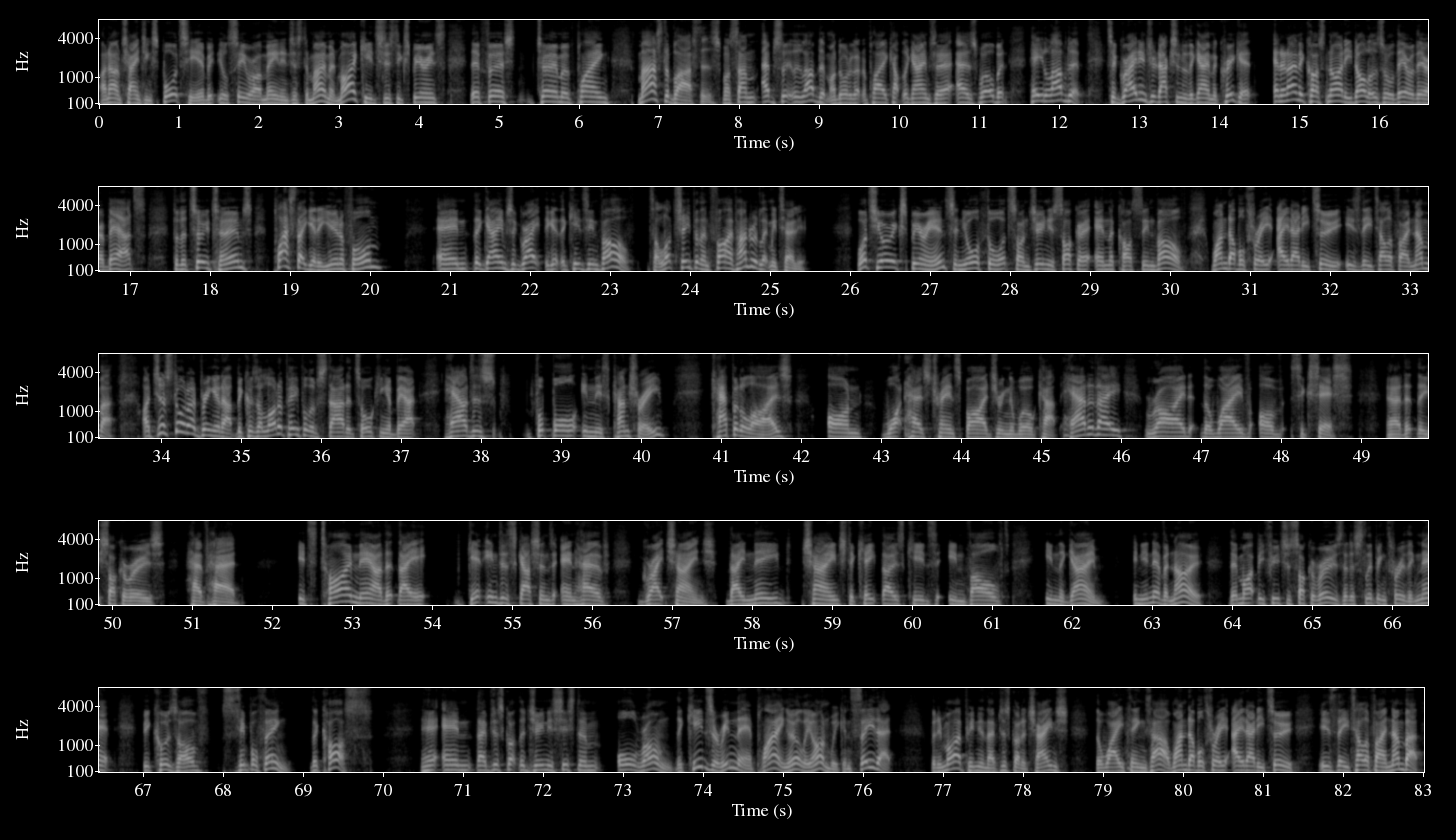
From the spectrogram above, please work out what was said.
I know I'm changing sports here, but you'll see what I mean in just a moment. My kids just experienced their first term of playing Master Blasters. My son absolutely loved it. My daughter got to play a couple of games as well, but he loved it. It's a great introduction to the game of cricket. And it only costs $90 or there or thereabouts for the two terms. Plus, they get a uniform. And the games are great to get the kids involved. It's a lot cheaper than 500, let me tell you. What's your experience and your thoughts on junior soccer and the costs involved? One double three eight eighty two is the telephone number. I just thought I'd bring it up because a lot of people have started talking about how does football in this country capitalise on what has transpired during the World Cup. How do they ride the wave of success uh, that the Socceroos have had? it's time now that they get in discussions and have great change. They need change to keep those kids involved in the game. And you never know. There might be future Socceroos that are slipping through the net because of simple thing, the costs. And they've just got the junior system all wrong. The kids are in there playing early on. We can see that. But in my opinion, they've just got to change the way things are. One double three eight eighty two is the telephone number.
